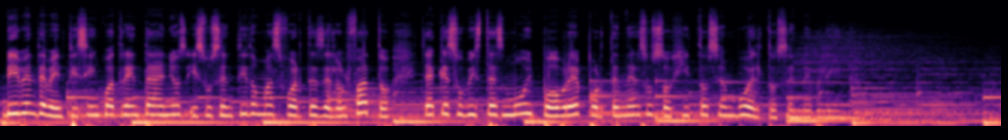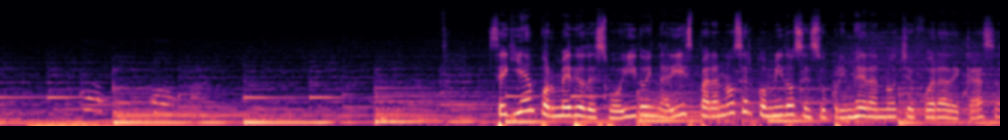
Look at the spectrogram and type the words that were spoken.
Viven de 25 a 30 años y su sentido más fuerte es del olfato, ya que su vista es muy pobre por tener sus ojitos envueltos en neblina. Seguían por medio de su oído y nariz para no ser comidos en su primera noche fuera de casa.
